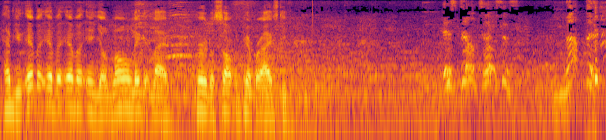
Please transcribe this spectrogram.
Have you ever, ever, ever in your long-legged life heard of salt and pepper iced tea? It still tastes nothing.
